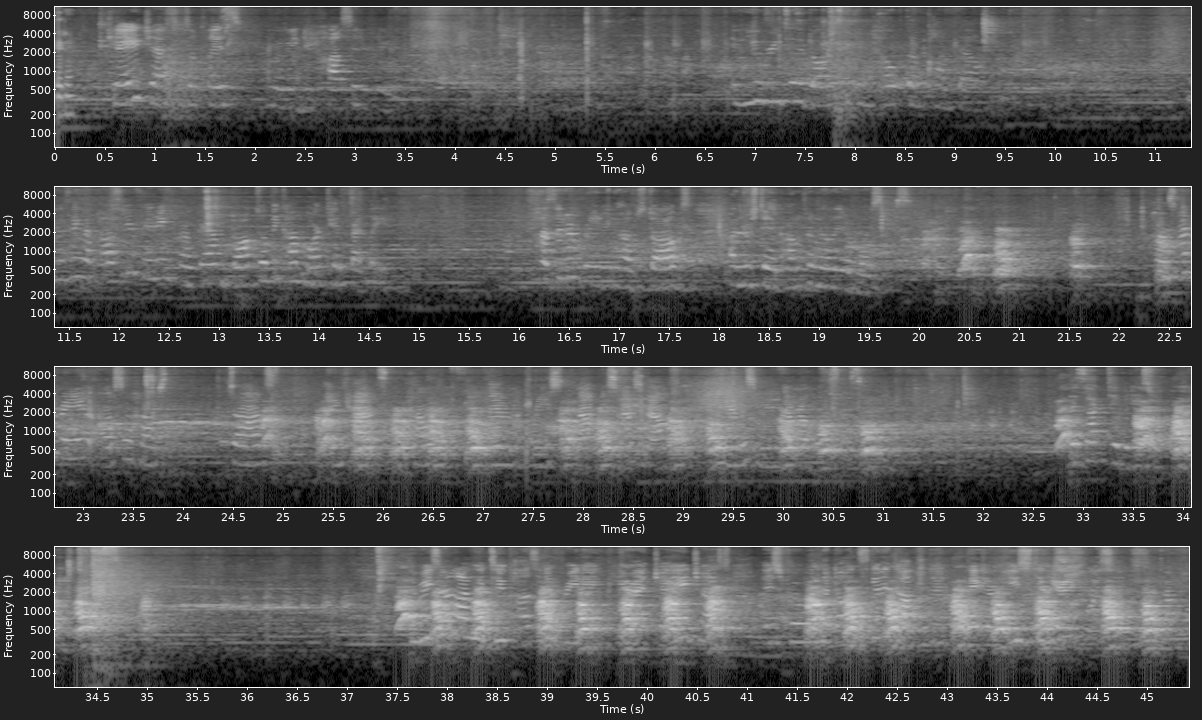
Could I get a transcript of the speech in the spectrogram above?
JHS is a place where we do positive reading. If you read to the dogs, you can help them calm down. Using the positive reading program, dogs will become more kid-friendly. Positive reading helps dogs understand unfamiliar voices. Positive reading also helps dogs and cats The reason why we do Positive Reading here at JHS is for when adults get adopted, they are used to hearing voices.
